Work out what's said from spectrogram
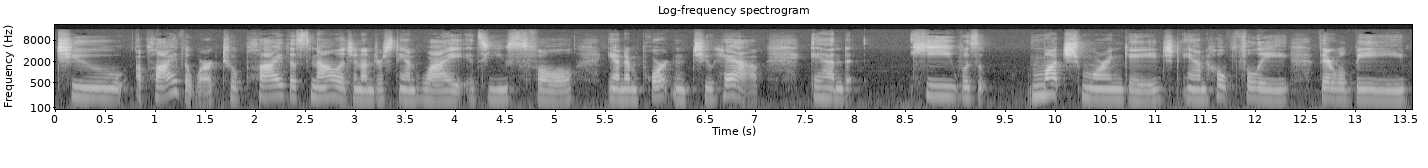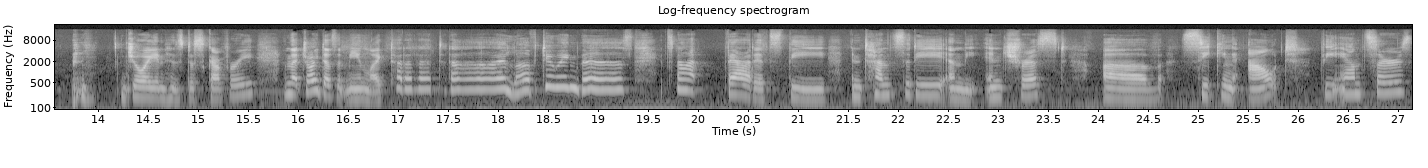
to apply the work, to apply this knowledge and understand why it's useful and important to have. And he was much more engaged, and hopefully, there will be. joy in his discovery. And that joy doesn't mean like, ta da da da da, I love doing this. It's not that, it's the intensity and the interest of seeking out the answers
